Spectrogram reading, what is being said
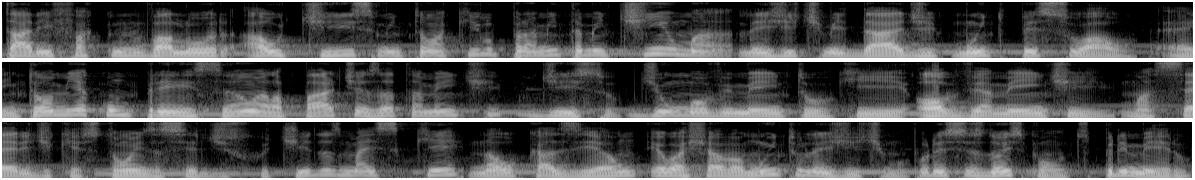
tarifa com valor altíssimo. Então aquilo para mim também tinha uma legitimidade muito pessoal. É, então a minha compreensão ela parte exatamente disso, de um movimento que obviamente uma série de questões a ser discutidas, mas que na ocasião eu achava muito legítimo por esses dois pontos. Primeiro,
